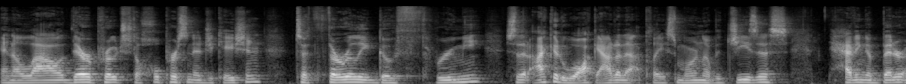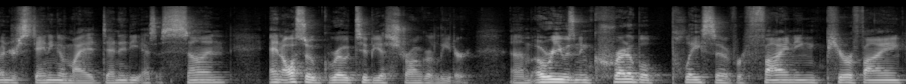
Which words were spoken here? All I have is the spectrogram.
and allow their approach to whole person education to thoroughly go through me so that I could walk out of that place more in love with Jesus, having a better understanding of my identity as a son, and also grow to be a stronger leader. Um, ORU was an incredible place of refining, purifying,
